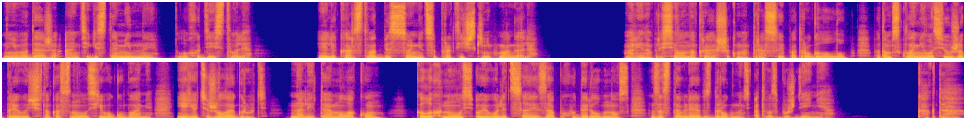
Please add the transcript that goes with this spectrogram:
На него даже антигистаминные плохо действовали. И лекарства от бессонницы практически не помогали. Марина присела на краешек матраса и потрогала лоб, потом склонилась и уже привычно коснулась его губами. Ее тяжелая грудь, налитая молоком, колыхнулась у его лица, и запах ударил в нос, заставляя вздрогнуть от возбуждения. «Когда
